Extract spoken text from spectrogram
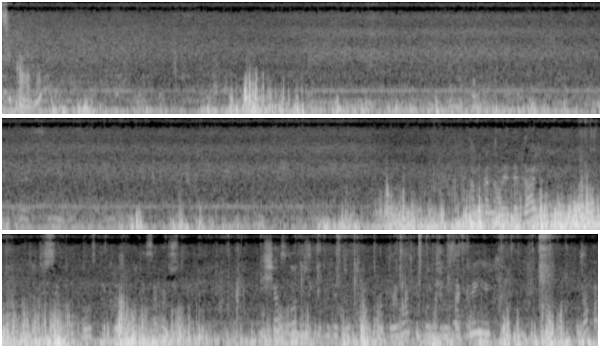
Цікаво. Там канал йде далі. Тут все, мостик розводиться, бачите? І зараз лодочки будуть тут пропливати, потім закриють. Запах.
